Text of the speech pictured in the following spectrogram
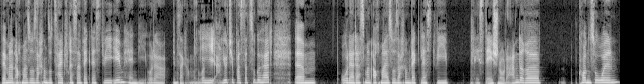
wenn man auch mal so Sachen, so Zeitfresser weglässt wie eben Handy oder Instagram und Ja. YouTube, was dazu gehört. Ähm, oder dass man auch mal so Sachen weglässt wie PlayStation oder andere Konsolen.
